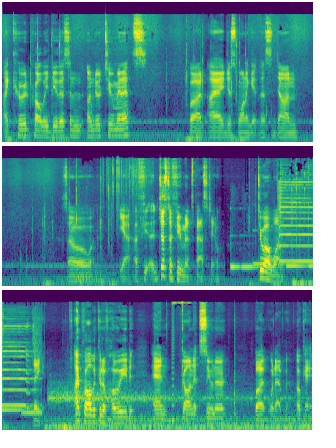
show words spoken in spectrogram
I could probably do this in under two minutes. But I just want to get this done. So, yeah, a few, just a few minutes past two. 201. Take it. I probably could have hurried and gone it sooner, but whatever. Okay,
